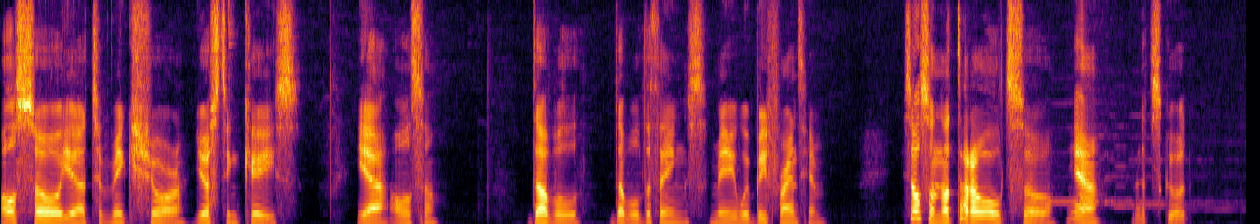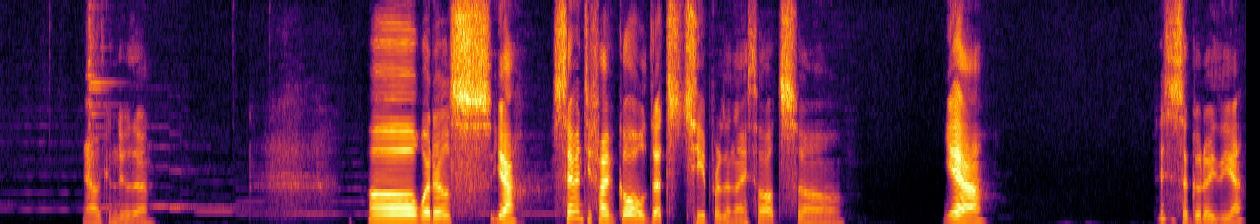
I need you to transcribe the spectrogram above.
Also, yeah, to make sure, just in case. Yeah, also. Double, double the things. Maybe we befriend him. He's also not that old, so yeah, that's good. Yeah, we can do that. Oh, what else? Yeah, 75 gold. That's cheaper than I thought, so... Yeah. This is a good idea.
